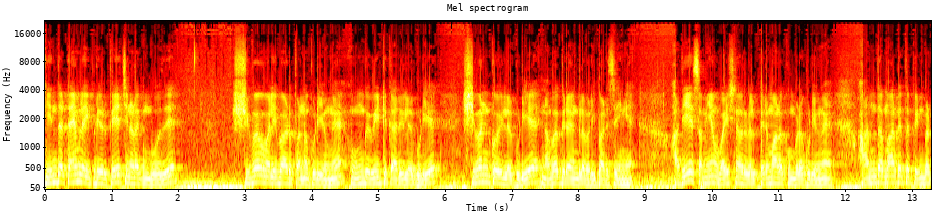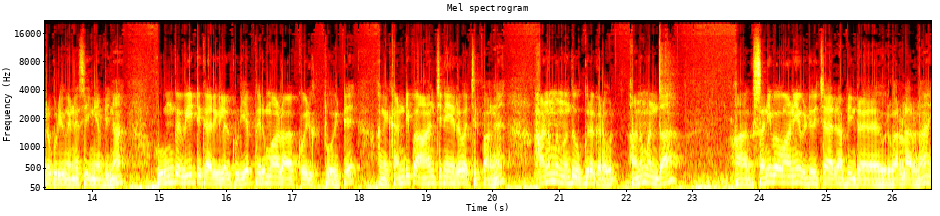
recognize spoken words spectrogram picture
இந்த டைமில் இப்படி ஒரு பேச்சு நடக்கும்போது சிவ வழிபாடு பண்ணக்கூடியவங்க உங்கள் வீட்டுக்கு அருகில் இருக்கக்கூடிய சிவன் கோயிலில் இருக்கக்கூடிய நவகிரகங்களை வழிபாடு செய்யுங்க. அதே சமயம் வைஷ்ணவர்கள் பெருமாளை கும்பிடக்கூடியவங்க அந்த மார்க்கத்தை பின்பற்றக்கூடியவங்க என்ன செய்யுங்க அப்படின்னா உங்கள் வீட்டுக்கு அருகில் இருக்கக்கூடிய பெருமாள் கோயிலுக்கு போயிட்டு அங்கே கண்டிப்பாக ஆஞ்சநேயரை வச்சுருப்பாங்க. ஹனுமன் வந்து உக்ர கடவுள். ஹனுமன் தான் சனி பகவானே விடுவிச்சார் அப்படின்ற ஒரு வரலாறுலாம்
